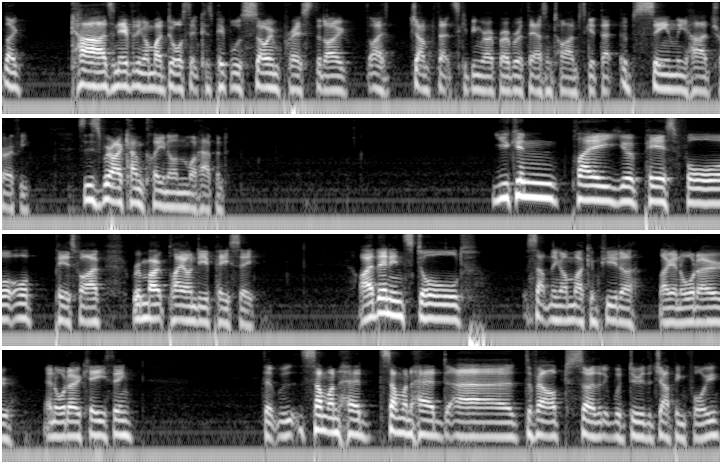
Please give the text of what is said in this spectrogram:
like cards and everything on my doorstep because people were so impressed that I I jumped that skipping rope over a thousand times to get that obscenely hard trophy. So this is where I come clean on what happened. You can play your PS4 or PS5 remote play onto your PC. I then installed something on my computer, like an auto an auto key thing that was someone had someone had uh, developed so that it would do the jumping for you.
